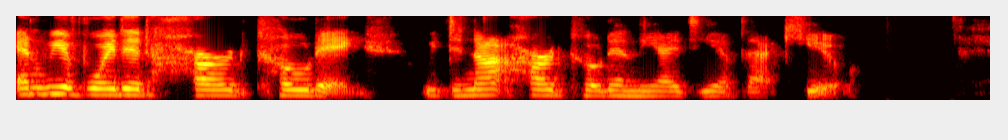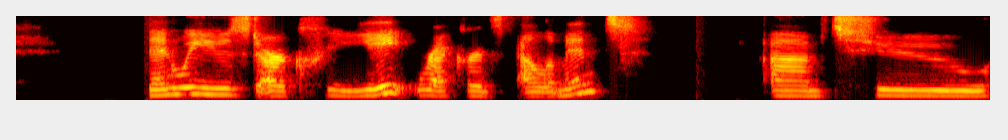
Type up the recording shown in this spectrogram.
and we avoided hard coding. We did not hard code in the idea of that queue. Then we used our create records element um, to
